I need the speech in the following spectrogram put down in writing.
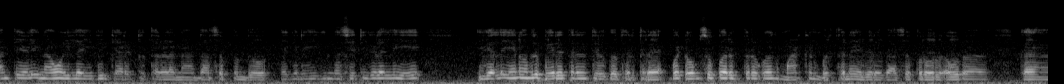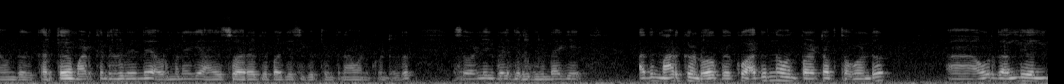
ಅಂತೇಳಿ ನಾವು ಇಲ್ಲ ಇದನ್ನ ಕ್ಯಾರೆಕ್ಟರ್ ತಗೊಳ್ಳೋಣ ದಾಸಪ್ಪಂದು ಯಾಕಂದರೆ ಈಗಿನ ಸಿಟಿಗಳಲ್ಲಿ ಇವೆಲ್ಲ ಏನು ಅಂದರೆ ಬೇರೆ ಥರ ತಿಳ್ಕೊತಿರ್ತಾರೆ. ಬಟ್ ಓಂ ಸೂಪರ್ ಹೋಗಿ ಮಾಡ್ಕೊಂಡು ಬರ್ತಾನೆ ಇದ್ದಾರೆ ದಾಸಪ್ಪರವರು ಅವರ. ಕ, ಒಂದು ಕರ್ತವ್ಯ ಮಾಡ್ಕೊಂಡಿರೋದ್ರಿಂದ ಅವ್ರ ಮನೆಗೆ ಆಯಸ್ಸು, ಆರೋಗ್ಯ ಭಾಗ್ಯ ಸಿಗುತ್ತೆ ಅಂತ ನಾವು ಅಂದ್ಕೊಂಡಿರೋದು ಸೊ ಹಳ್ಳಿಲಿ ಬೆಳೆದಿರೋದ್ರಿಂದಾಗಿ ಅದನ್ನ ಮಾಡ್ಕೊಂಡು ಹೋಗ್ಬೇಕು. ಅದನ್ನ ಒಂದು ಪಾರ್ಟ್ ಆಫ್ ತಗೊಂಡು ಅವ್ರದ್ದು ಅಲ್ಲಿ ಅಲ್ಲಿ,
